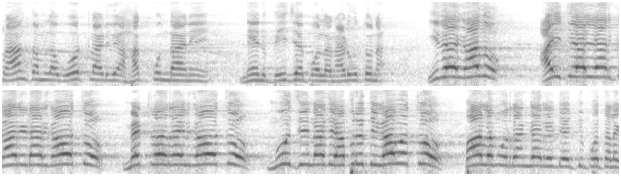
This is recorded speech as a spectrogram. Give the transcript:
ప్రాంతంలో ఓట్లు అడిగే హక్కు ఉందా అని నేను బీజేపీ వాళ్ళని అడుగుతున్నా. ఇదే కాదు ఐటీఐఆర్ కారిడార్ కావచ్చు మెట్రో రైలు కావచ్చు మూసీ నది అభివృద్ధి కావచ్చు పాలమూరు రంగారెడ్డి ఎత్తిపోతలు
